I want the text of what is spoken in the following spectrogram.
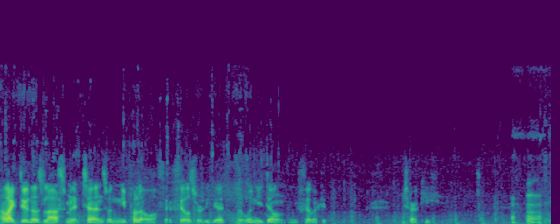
I like doing those last minute turns when you pull it off. It feels really good, but when you don't, you feel like a turkey.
